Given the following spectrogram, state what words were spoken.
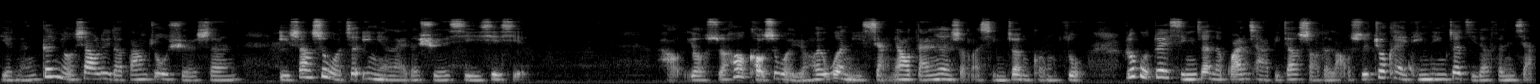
也能更有效率的帮助学生。以上是我这一年来的学习，谢谢。好，有时候考试委员会问你想要担任什么行政工作，如果对行政的观察比较少的老师，就可以听听这集的分享。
